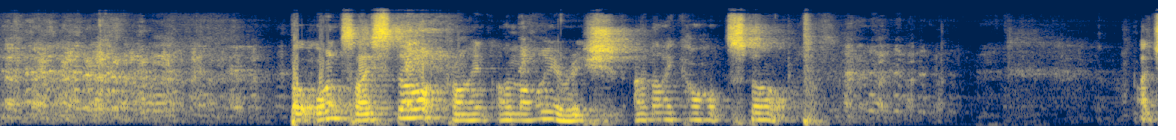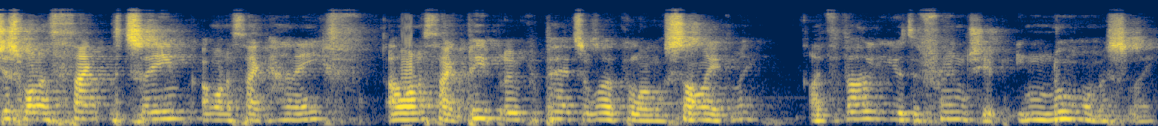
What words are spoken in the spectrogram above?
but once I start crying, I'm Irish and I can't stop. I just want to thank the team. I want to thank Hanif. I want to thank people who are prepared to work alongside me. I value the friendship enormously.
